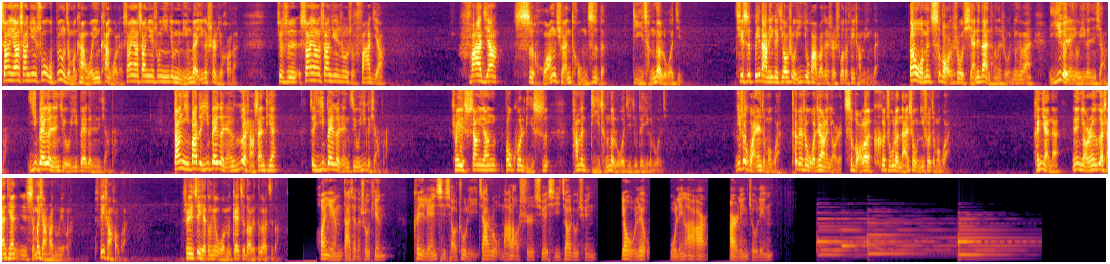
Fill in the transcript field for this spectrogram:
商鞅商君书，我不用怎么看，我已经看过了。商鞅商君书，您就明白一个事儿就好了，就是商鞅商君书是发家，发家是皇权统治的底层的逻辑。其实北大的一个教授一句话把这事说得非常明白：当我们吃饱的时候，闲的蛋疼的时候，你会发现一个人有一个人想法，一百个人就有一百个人的想法。当你把这一百个人饿上三天，这一百个人只有一个想法。所以商鞅包括李斯，他们底层的逻辑就这一个逻辑。你说管人怎么管？特别是我这样的鸟人，吃饱了喝足了难受，你说怎么管？很简单，人家鸟人饿三天，什么想法都没有了，非常好管。所以这些东西我们该知道的都要知道。欢迎大家的收听，可以联系小助理加入马老师学习交流群：幺五六五零二二二零九零。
